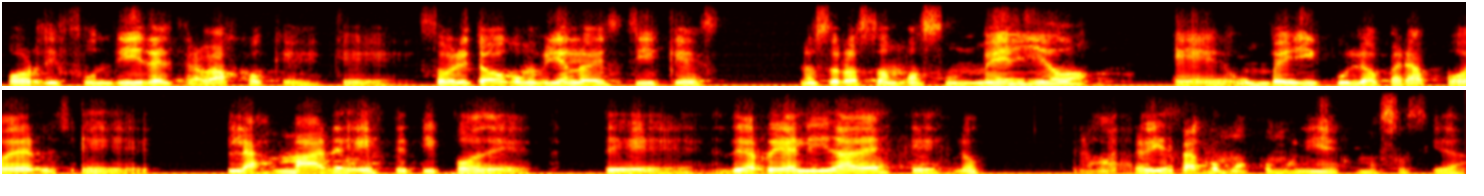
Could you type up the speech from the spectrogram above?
por difundir el trabajo que, sobre todo, como bien lo decís, que es, nosotros somos un medio, eh, un vehículo para poder eh, plasmar este tipo de, de, realidades que es lo que nos atraviesa como comunidad, como sociedad.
